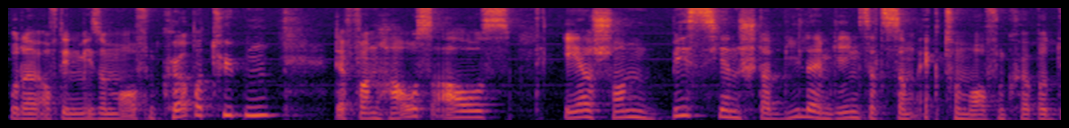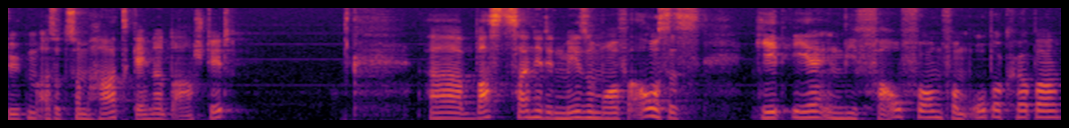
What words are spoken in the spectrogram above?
oder auf den mesomorphen Körpertypen, der von Haus aus eher schon ein bisschen stabiler im Gegensatz zum ektomorphen Körpertypen, also zum Hardgainer dasteht. Äh, was zeichnet den Mesomorph aus? Es geht eher in die V-Form vom Oberkörper.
